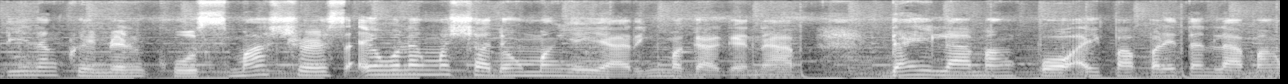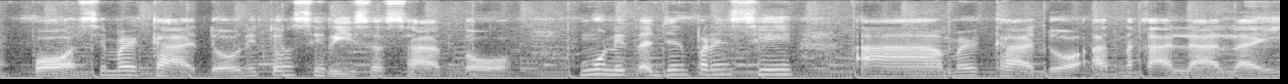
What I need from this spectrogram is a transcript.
din ng Kremlin Cool Smashers ay walang masyadong mangyayaring magaganap. Dahil lamang po ay papalitan lamang po si Mercado nitong si Risa Sato. Ngunit andyan pa rin si uh, Mercado at nakaalalay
